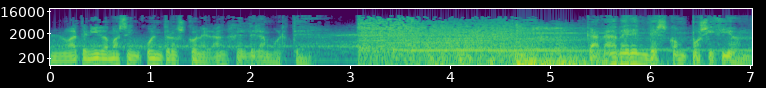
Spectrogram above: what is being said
No ha tenido más encuentros con el ángel de la muerte. Cadáver en descomposición.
